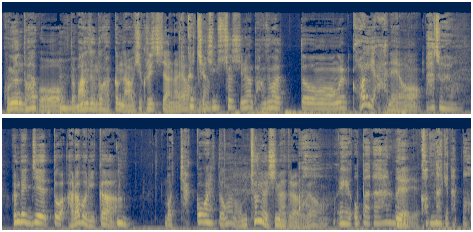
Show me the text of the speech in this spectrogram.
공연도 하고 또 방송도 가끔 나오시고 그러시잖아요. 음. 그렇죠. 김수철 씨는 방송 활동을 거의 안 해요. 맞아요. 그런데 이제 또 알아보니까 음. 뭐 작곡 활동은 엄청 열심히 하더라고요. 예, 오빠가 말 예, 예. 겁나게 바빠.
